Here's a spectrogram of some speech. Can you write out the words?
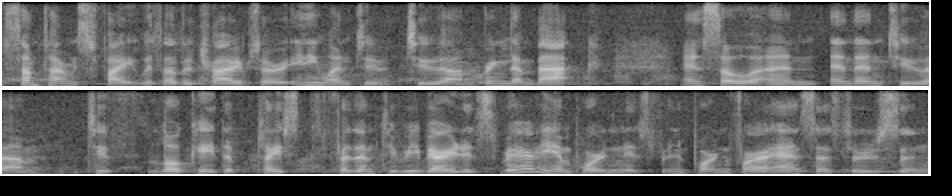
sometimes fight with other tribes or anyone to, to um, bring them back. And so, and, and then to, um, to locate a place for them to be buried, it's very important. It's important for our ancestors and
